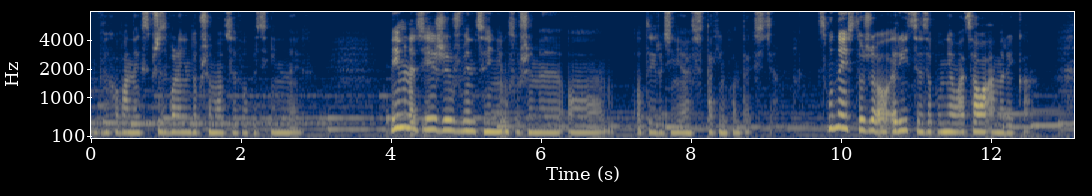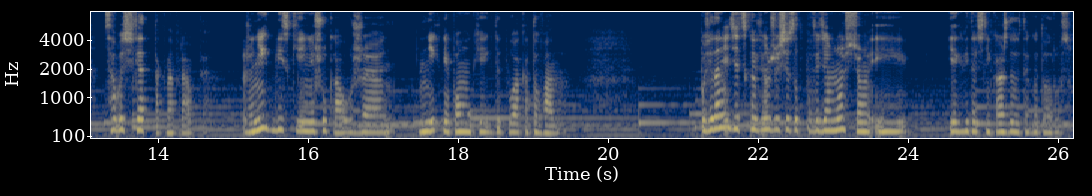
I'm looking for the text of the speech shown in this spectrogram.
wychowanych z przyzwoleniem do przemocy wobec innych. Miejmy nadzieję, że już więcej nie usłyszymy o, o tej rodzinie w takim kontekście. Smutne jest to, że o Erice zapomniała cała Ameryka. Cały świat tak naprawdę. Że nikt bliski jej nie szukał, że nikt nie pomógł jej, gdy była katowana. Posiadanie dziecka wiąże się z odpowiedzialnością i jak widać, nie każdy do tego dorósł.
